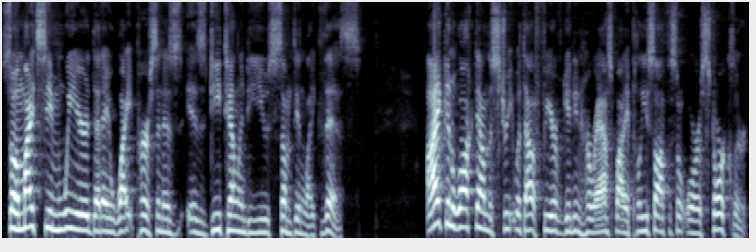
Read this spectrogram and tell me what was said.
So it might seem weird that a white person is is detailing to you something like this. I can walk down the street without fear of getting harassed by a police officer or a store clerk.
